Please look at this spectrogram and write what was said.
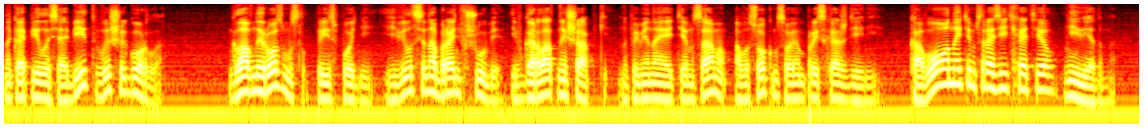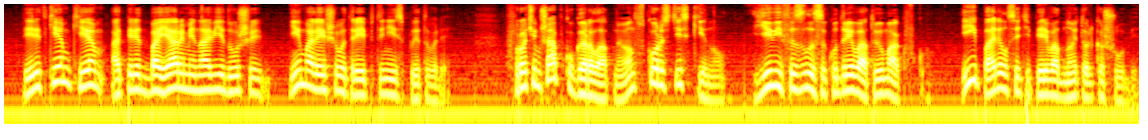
Накопилось обид выше горла. Главный розмысл преисподней явился на брань в шубе и в горлатной шапке, напоминая тем самым о высоком своем происхождении. Кого он этим сразить хотел, неведомо. Перед кем-кем, а перед боярами на вид уши ни малейшего трепета не испытывали. Впрочем, шапку горлатную он в скорости скинул, явив из лыса кудреватую маковку, и парился теперь в одной только шубе.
